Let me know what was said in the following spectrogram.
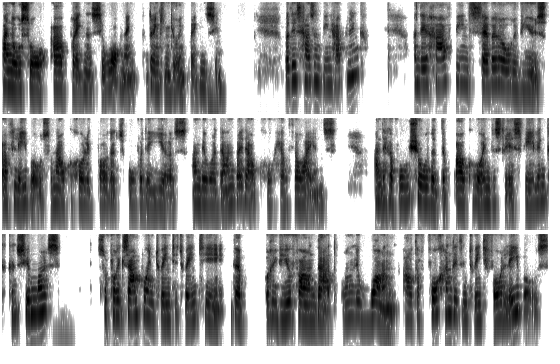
and also a pregnancy warning, drinking during pregnancy. Mm-hmm. But this hasn't been happening. And there have been several reviews of labels on alcoholic products over the years, and they were done by the Alcohol Health Alliance. And they have all shown that the alcohol industry is failing consumers. Mm. So, for example, in 2020, the review found that only one out of 424 labels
